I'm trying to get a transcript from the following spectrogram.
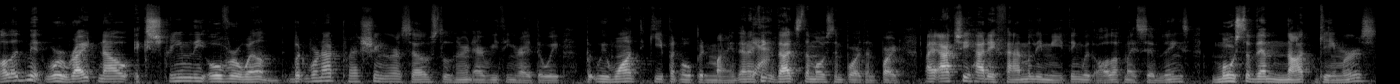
I'll admit, we're right now extremely overwhelmed, but we're not pressuring ourselves to learn everything right away. But we want to keep an open mind. And I Yeah. think that's the most important part. I actually had a family meeting with all of my siblings, most of them not gamers.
